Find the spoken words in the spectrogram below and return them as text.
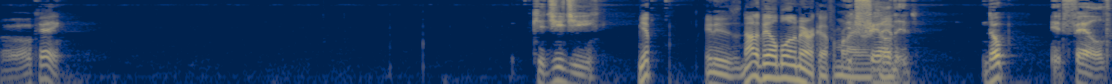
Okay. Kijiji. Yep, it is not available in America, from what It I failed. understand. It. Nope. It failed.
